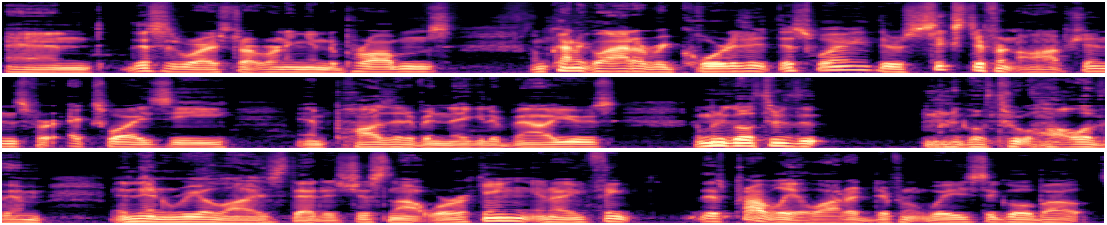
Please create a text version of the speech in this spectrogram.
And this is where I start running into problems. I'm kind of glad I recorded it this way. There's six different options for X, Y, Z, and positive and negative values. I'm going to go through the I'm going to go through all of them and then realize that it's just not working. And I think there's probably a lot of different ways to go about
